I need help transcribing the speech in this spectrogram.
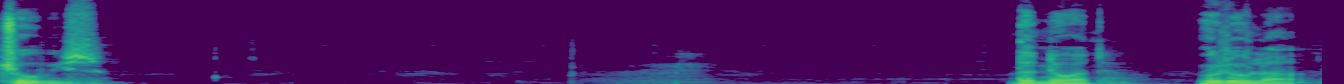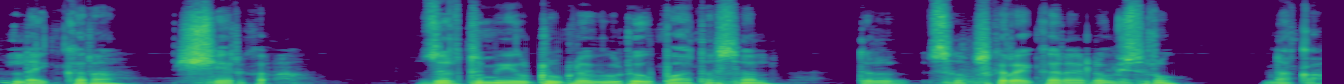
चोवीस. धन्यवाद. व्हिडिओला लाईक करा शेअर करा. जर तुम्ही यूट्यूबला व्हिडिओ पाहत असाल तर सबस्क्राईब करायला विसरू नका.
